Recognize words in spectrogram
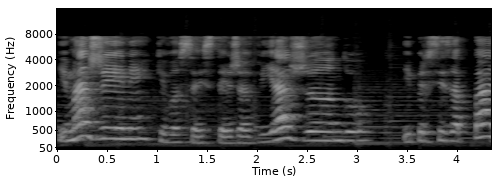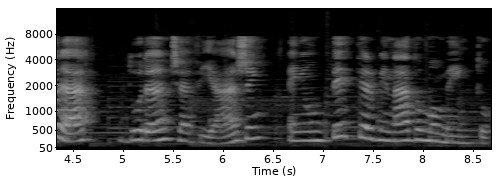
Imagine que você esteja viajando e precisa parar durante a viagem em um determinado momento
